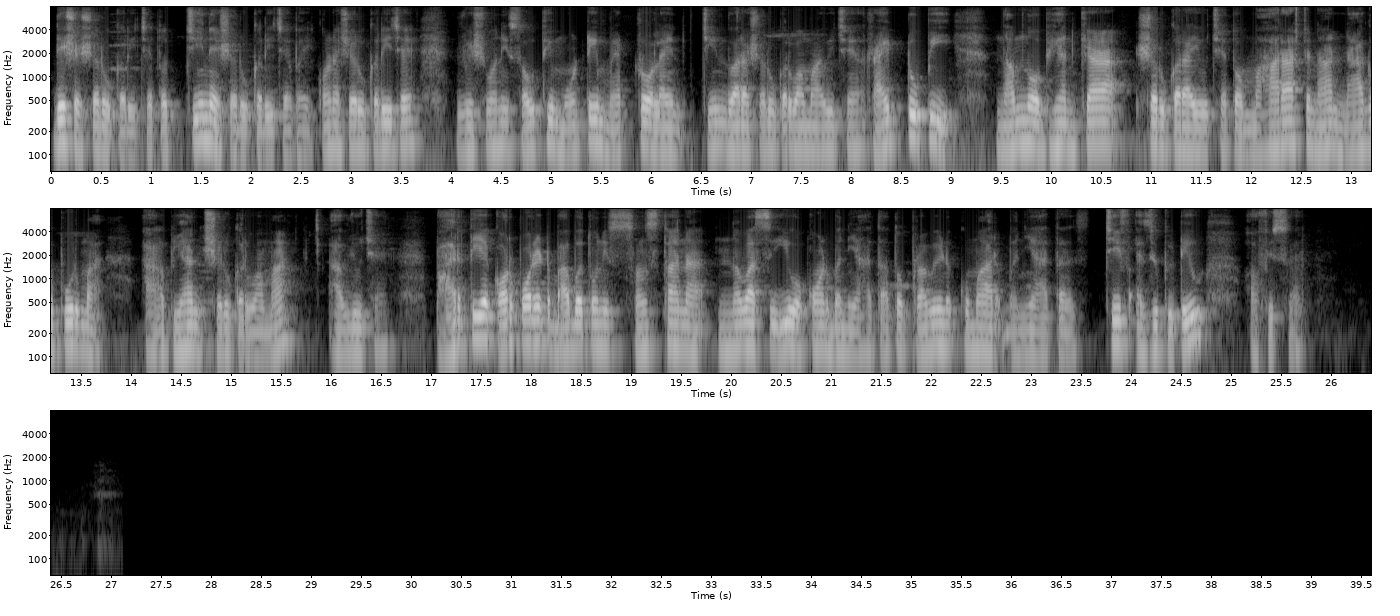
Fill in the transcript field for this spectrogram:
દેશે શરૂ કરી છે? તો ચીને શરૂ કરી છે ભાઈ. કોણે શરૂ કરી છે? વિશ્વની સૌથી મોટી મેટ્રો લાઇન ચીન દ્વારા શરૂ કરવામાં આવી છે. રાઇટ ટુ પી નામનું અભિયાન ક્યાં શરૂ કરાયું છે? તો મહારાષ્ટ્રના નાગપુરમાં આ અભિયાન શરૂ કરવામાં આવ્યું છે. ભારતીય કોર્પોરેટ બાબતોની સંસ્થાના નવા સીઈઓ કોણ બન્યા હતા? તો પ્રવીણ કુમાર બન્યા હતા ચીફ એક્ઝિક્યુટિવ ઓફિસર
